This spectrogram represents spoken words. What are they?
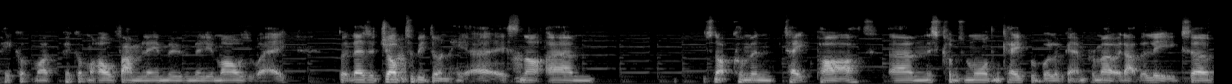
pick up my pick up my whole family and move a million miles away, but there's a job to be done here. It's not. Um, it's not come and take part. Um, this club's more than capable of getting promoted out the league, so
